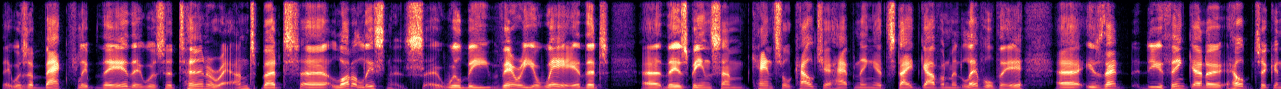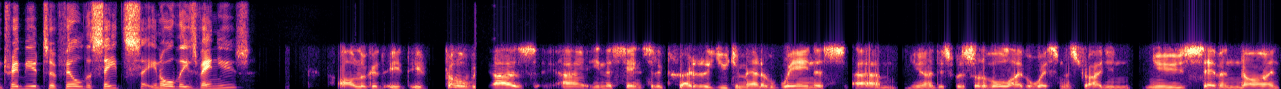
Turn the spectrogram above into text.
there was a backflip there, there was a turnaround, but uh, a lot of listeners uh, will be very aware that uh, there's been some cancel culture happening at state government level there. Uh, is that, do you think, going to help to contribute to fill the seats in all these venues? Oh, look, it, it, it probably does uh, in the sense that it created a huge amount of awareness. Um, you know, this was sort of all over Western Australian news, 7, 9,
